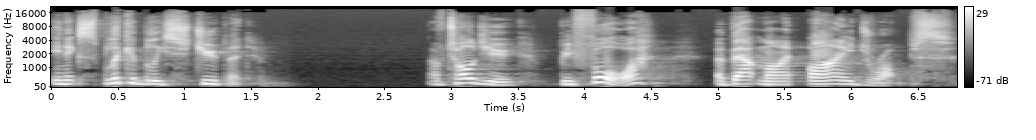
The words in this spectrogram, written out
inexplicably stupid. I've told you before about my eye drops.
